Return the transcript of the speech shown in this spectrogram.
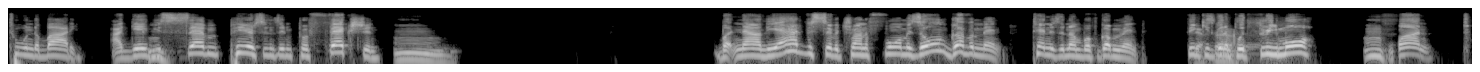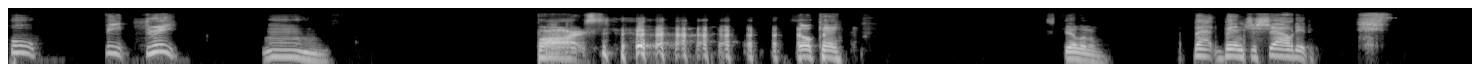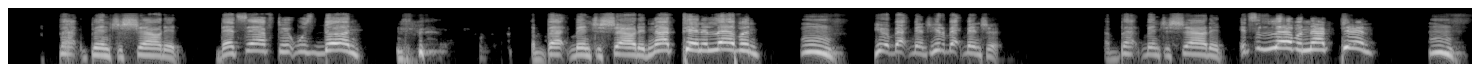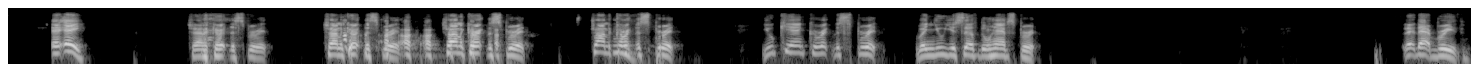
two in the body. I gave you Mm. seven persons in perfection, Mm. but now the adversary trying to form his own government. 10 is the number of government. Think Yes, he's going to put three more? Mm. One, two, feet, three. Mm. Bars. Okay. It's killing them. Backbencher shouted. Backbencher shouted. That's after it was done. the backbencher shouted, not 10, 11. Mm. Here, a backbencher, here, the backbencher. A backbencher shouted, it's 11, not 10. Mm. Hey, hey. Trying to correct the spirit. Trying to correct the spirit. Trying to correct the spirit. Trying to correct the spirit. You can't correct the spirit when you yourself don't have spirit. Let that breathe.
